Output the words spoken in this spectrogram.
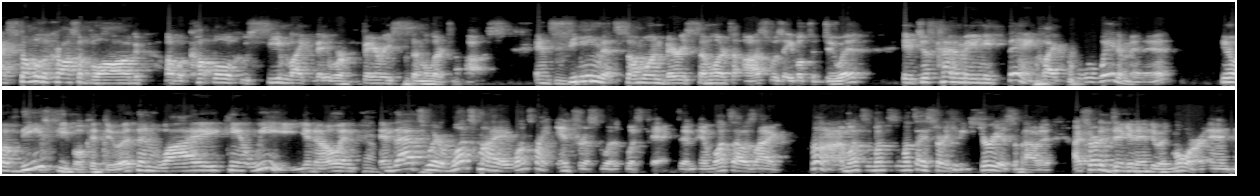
I stumbled across a blog of a couple who seemed like they were very similar to us, and mm-hmm. seeing that someone very similar to us was able to do it, it just kind of made me think, like, well, wait a minute you know, if these people could do it, then why can't we? You know, and yeah. and that's where once my once my interest was, was picked, and, and once I was like, huh, and once once once I started getting curious about it, I started digging into it more. And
